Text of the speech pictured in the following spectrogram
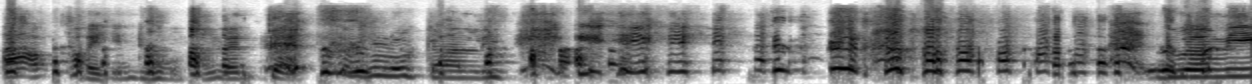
apa ya dua bulan sepuluh kali? Dua mi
